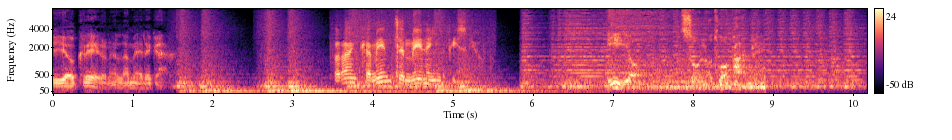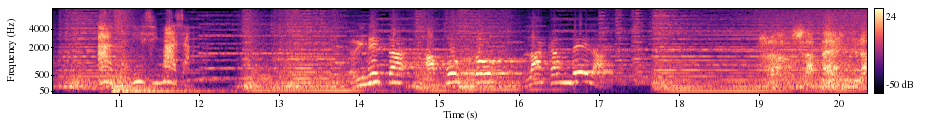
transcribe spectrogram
Io credo nell'America. Francamente me ne infischio. Io sono tuo padre. Anna Nishimasa. Rimetta a posto la candela. Rosa bella.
